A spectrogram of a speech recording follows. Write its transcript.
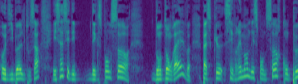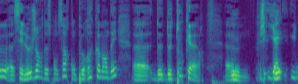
Audible, tout ça. Et ça, c'est des, des sponsors dont on rêve parce que c'est vraiment des sponsors qu'on peut euh, c'est le genre de sponsor qu'on peut recommander euh, de, de tout cœur. Euh, mm. Il y a une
